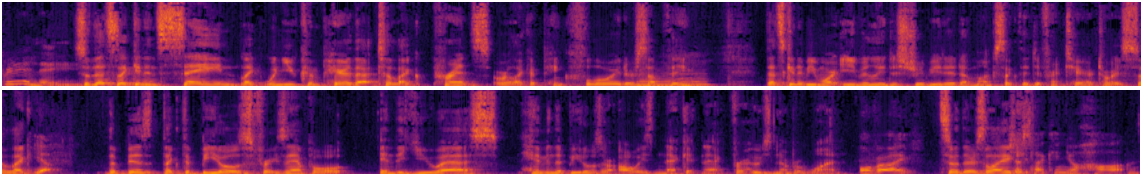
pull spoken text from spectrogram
really? So that's like an insane like when you compare that to like Prince or like a Pink Floyd or something Mm. that's going to be more evenly distributed amongst like the different territories. So like Yep. The biz like the Beatles for example in the US him and the Beatles are always neck and neck for who's number 1. All right. So there's like Just like in your heart.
